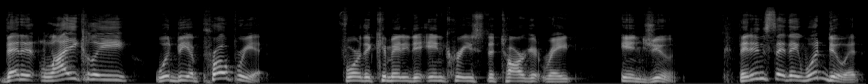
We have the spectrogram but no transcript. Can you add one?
then it likely would be appropriate for the committee to increase the target rate in June. They didn't say they would do it,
